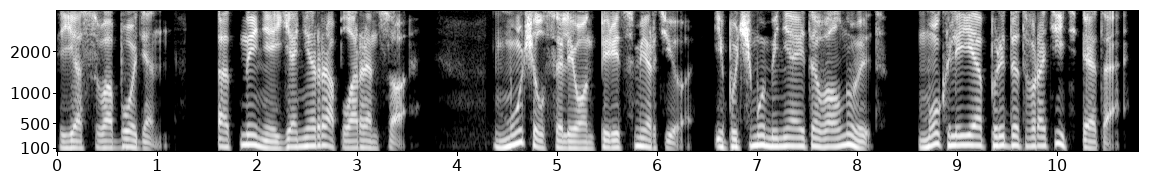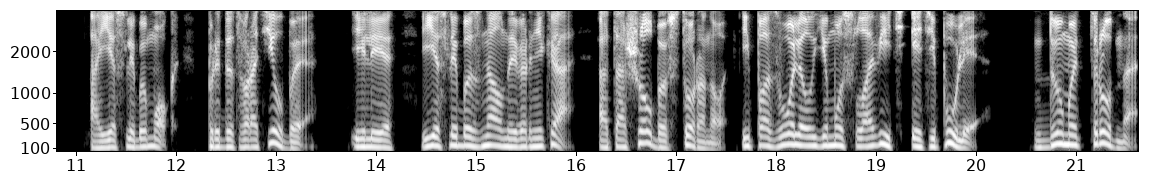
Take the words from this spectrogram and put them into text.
Я свободен. Отныне я не раб Лоренцо. Мучился ли он перед смертью? И почему меня это волнует? Мог ли я предотвратить это? А если бы мог, предотвратил бы? Или, если бы знал наверняка, отошел бы в сторону и позволил ему словить эти пули? Думать трудно,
